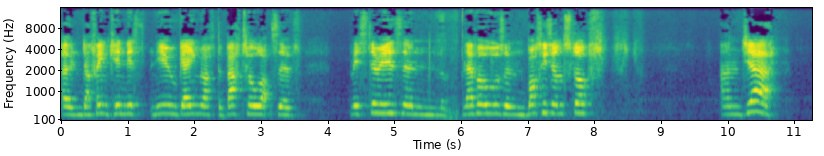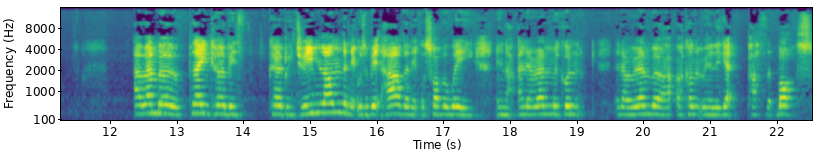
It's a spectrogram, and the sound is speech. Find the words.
and I think in this new game you have to battle lots of mysteries and levels and bosses and stuff and yeah I remember playing Kirby's Kirby Dream Land, and it was a bit hard, and it was for the Wii, and I, and I remember couldn't, and I remember I, I couldn't really get past the boss.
